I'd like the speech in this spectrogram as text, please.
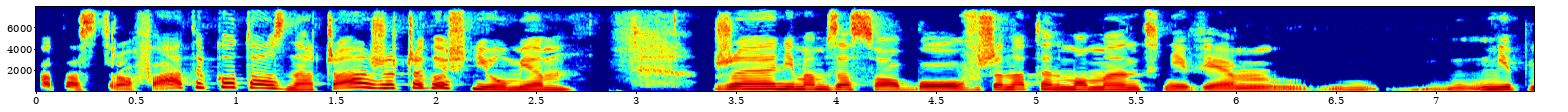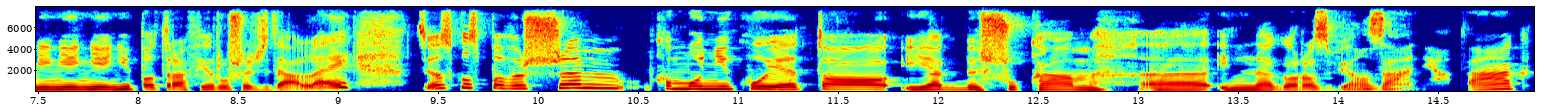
katastrofa, tylko to oznacza, że czegoś nie umiem, że nie mam zasobów, że na ten moment, nie wiem, nie, nie, nie, nie potrafię ruszyć dalej. W związku z powyższym komunikuję to i jakby szukam e, innego rozwiązania, tak?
